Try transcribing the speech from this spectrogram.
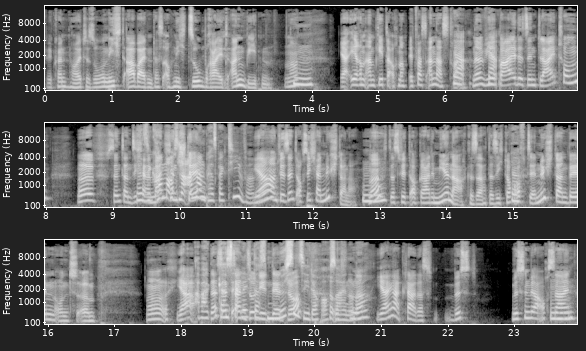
wir könnten heute so nicht arbeiten, das auch nicht so breit anbieten. Ne? Mhm. Ja, Ehrenamt geht da auch noch etwas anders dran. Ja, Ne? Wir beide sind Leitung, ne? sind dann sicher Ja, sie an kommen manchen aus einer Stellen anderen Perspektive. ja, Ne? und wir sind auch sicher nüchterner. Mhm. Ne? Das wird auch gerade mir nachgesagt, dass ich doch Ja. oft sehr nüchtern bin und ähm, äh, ja, Aber das ganz ist dann ehrlich, so das die, der müssen Job. sie doch auch sein, Ne? oder? Ja, ja, klar, das müsst, müssen wir auch Mhm. sein.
